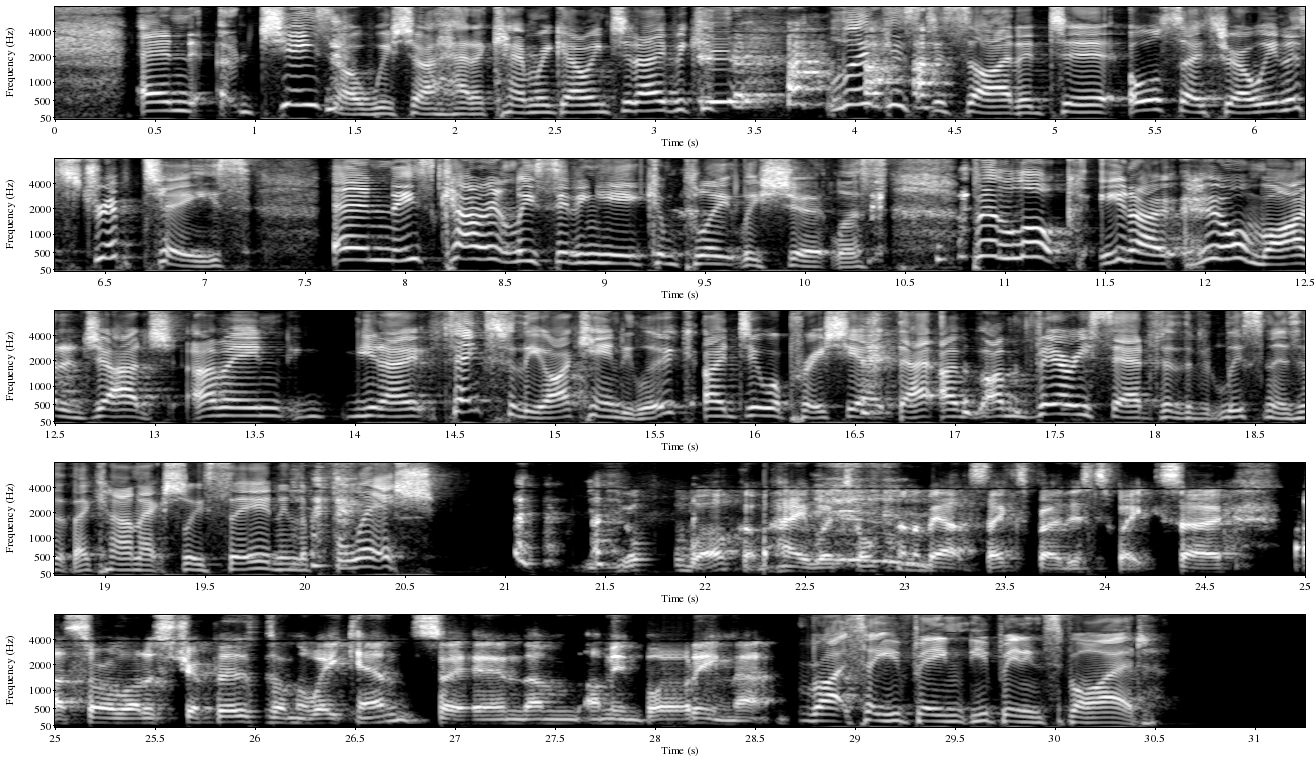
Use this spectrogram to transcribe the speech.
And uh, geez, I wish I had a camera going today because Luke has decided to also throw in a strip tease. And he's currently sitting here completely shirtless. But look, you know, who am I to judge? I mean, you know, thanks for the eye candy, Luke. I do appreciate that. I'm, I'm very sad for the listeners that they can't actually see it in the flesh. You're welcome. Hey, we're talking about Sexpo this week. So I saw a lot of strippers on the weekend, so, and I'm, I'm embodying that. Right. So you've been you've been inspired.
